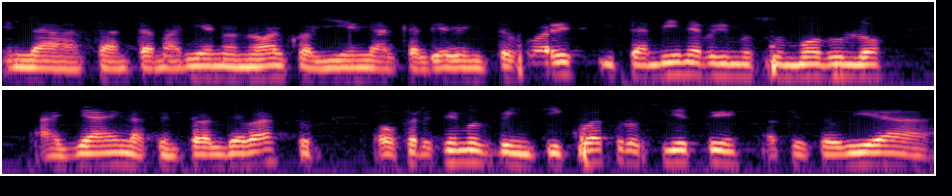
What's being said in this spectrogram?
en la Santa María Nonoalco, allí en la Alcaldía Benito Juárez, y también abrimos un módulo allá en la Central de Abasto ofrecemos 24/7 asesoría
